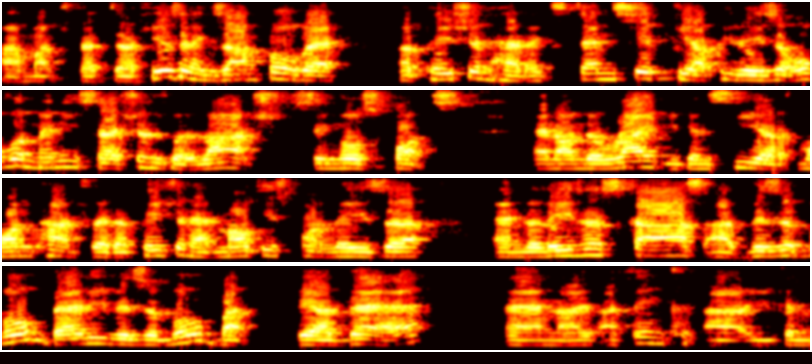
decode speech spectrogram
uh, much better. Here's an example where a patient had extensive PRP laser over many sessions with large single spots. And on the right, you can see a montage where the patient had multi-spot laser and the laser scars are visible, barely visible, but they are there. And I, I think uh, you can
